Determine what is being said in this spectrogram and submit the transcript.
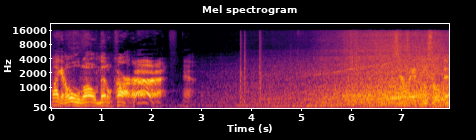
Like an old all metal car. Ah! Yeah. Sounds like a diesel a bit.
